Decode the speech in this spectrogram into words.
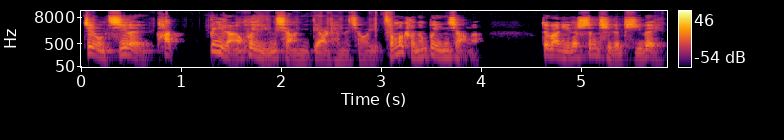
这种积累它必然会影响你第二天的交易。怎么可能不影响呢？对吧？你的身体的疲惫。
